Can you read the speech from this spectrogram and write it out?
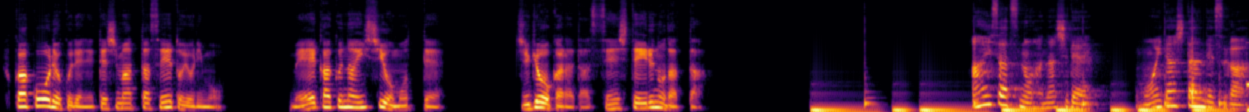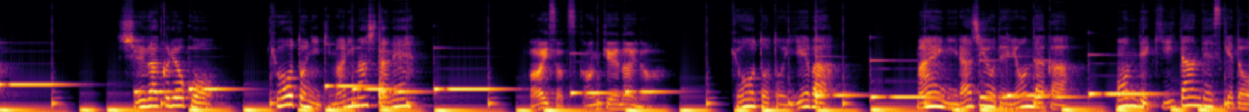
不可抗力で寝てしまった生徒よりも明確な意志を持って授業から脱線しているのだった。挨拶の話で思い出したんですが、修学旅行、京都に決まりましたね。挨拶関係ないな。京都といえば、前にラジオで読んだか本で聞いたんですけど、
